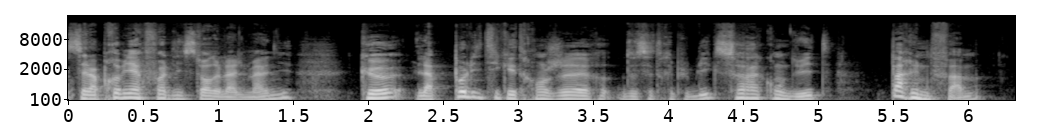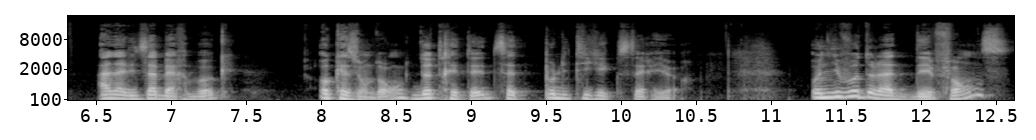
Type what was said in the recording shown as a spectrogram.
c'est la première fois de l'histoire de l'Allemagne que la politique étrangère de cette république sera conduite par une femme, Annalisa Baerbock, occasion donc de traiter de cette politique extérieure. Au niveau de la défense,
